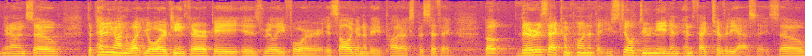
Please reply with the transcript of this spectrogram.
you know, and so depending on what your gene therapy is really for, it's all going to be product specific. But there is that component that you still do need an infectivity assay. So,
